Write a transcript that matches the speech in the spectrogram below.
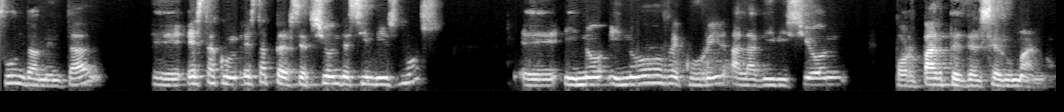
fundamental eh, esta, esta percepción de sí mismos eh, y, no, y no recurrir a la división por partes del ser humano.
